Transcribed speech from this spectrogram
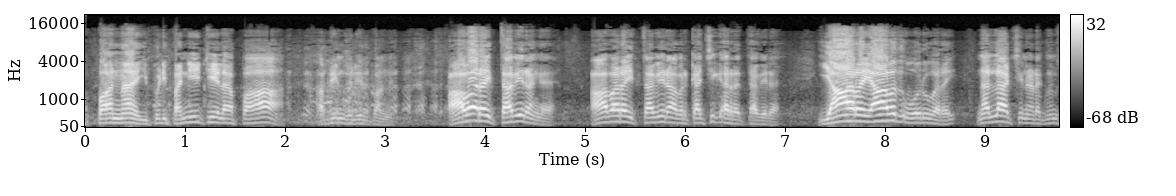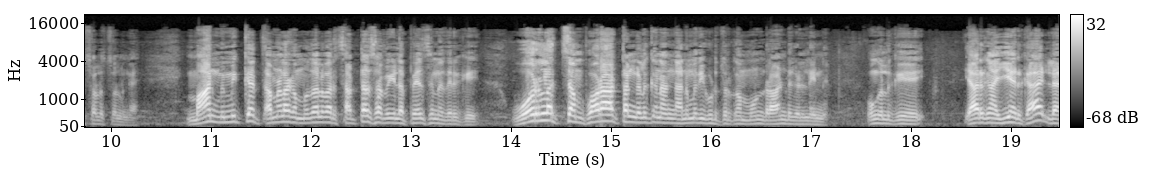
அப்பான்னா இப்படி பண்ணிட்டீங்களப்பா? அப்படின்னு சொல்லியிருப்பாங்க. அவரை தவிரங்க அவரை தவிர அவர் கட்சிக்காரரை தவிர யாரையாவது ஒருவரை நல்லாட்சி நடக்குதுன்னு சொல்ல சொல்லுங்க. மாண்புமிக்க தமிழக முதல்வர் சட்டசபையில பேசினதற்கு ஒரு லட்சம் போராட்டங்களுக்கு நாங்கள் அனுமதி கொடுத்துருக்கோம் மூன்று ஆண்டுகள்னு உங்களுக்கு யாருங்க ஐயா இருக்கா? இல்லை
